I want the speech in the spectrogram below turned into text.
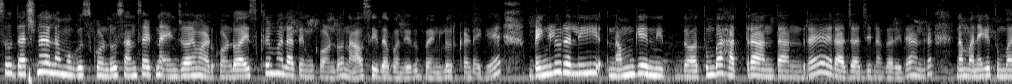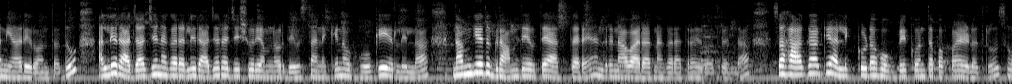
ಸೊ ದರ್ಶನ ಎಲ್ಲ ಮುಗಿಸ್ಕೊಂಡು ಸನ್ಸೆಟ್ನ ಎಂಜಾಯ್ ಮಾಡಿಕೊಂಡು ಐಸ್ ಕ್ರೀಮ್ ಎಲ್ಲ ತಿನ್ಕೊಂಡು ನಾವು ಸೀದಾ ಬಂದಿದ್ದು ಬೆಂಗಳೂರು ಕಡೆಗೆ. ಬೆಂಗಳೂರಲ್ಲಿ ನಮಗೆ ನಿ ತುಂಬ ಹತ್ತಿರ ಅಂತ ಅಂದರೆ ರಾಜಾಜಿನಗರ್ ಇದೆ. ಅಂದರೆ ನಮ್ಮ ಮನೆಗೆ ತುಂಬ ನಿಯರ್ ಇರುವಂಥದ್ದು. ಅಲ್ಲಿ ರಾಜಾಜಿನಗರಲ್ಲಿ ರಾಜರಾಜೇಶ್ವರಿ ಅಮ್ಮನವ್ರ ದೇವಸ್ಥಾನಕ್ಕೆ ನಾವು ಹೋಗೇ ಇರಲಿಲ್ಲ. ನಮಗೆ ಅದು ಗ್ರಾಮ ದೇವತೆ ಆಗ್ತಾರೆ. ಅಂದರೆ ನಾವು ಆರ್ ಆರ್ ನಗರ ಹತ್ರ ಇರೋದ್ರಿಂದ. ಸೊ ಹಾಗಾಗಿ ಅಲ್ಲಿಗೆ ಕೂಡ ಹೋಗಬೇಕು ಅಂತ ಪಪ್ಪ ಹೇಳಿದ್ರು. ಸೊ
